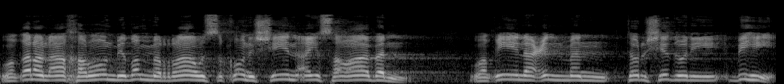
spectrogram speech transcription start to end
وقرأ الآخرون بضم الراء والسكون الشين أي صوابا وقيل علما ترشدني به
